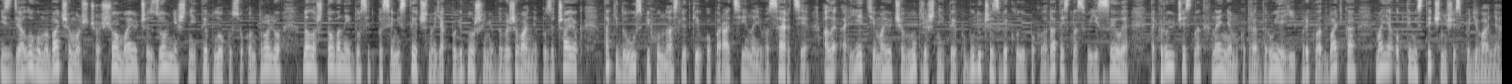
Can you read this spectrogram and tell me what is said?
Із діалогу ми бачимо, що що, маючи зовнішній тип локусу контролю, налаштований досить песимістично, як по відношенню до виживання позичайок, так і до успіху наслідків операції на його серці. Але Арієтті, маючи внутрішній тип, будучи звиклою покладатись на свої сили та керуючись натхненням, котре дарує їй приклад батька, має оптимістичніші сподівання.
